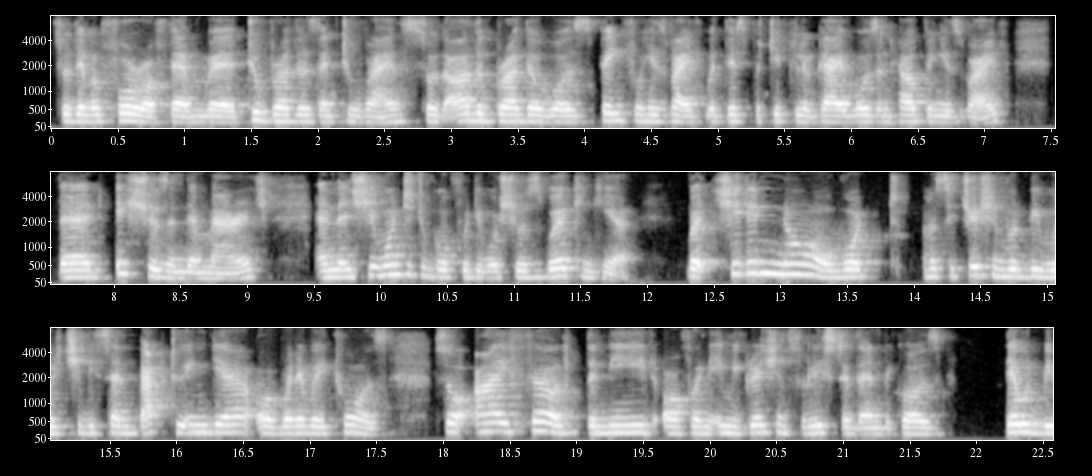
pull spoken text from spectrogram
So there were four of them, were two brothers and two wives. So the other brother was paying for his wife, but this particular guy wasn't helping his wife. They had issues in their marriage. And then she wanted to go for divorce. She was working here but she didn't know what her situation would be would she be sent back to india or whatever it was so i felt the need of an immigration solicitor then because they would be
